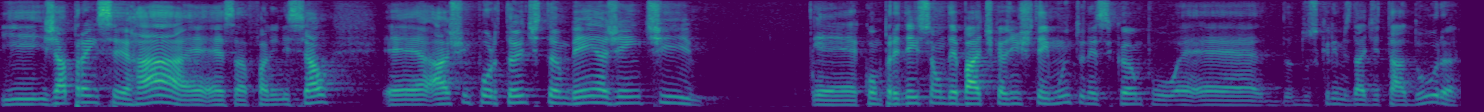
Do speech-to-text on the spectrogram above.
E já para encerrar é, essa fala inicial, é, acho importante também a gente é, compreender isso é um debate que a gente tem muito nesse campo é, dos crimes da ditadura.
